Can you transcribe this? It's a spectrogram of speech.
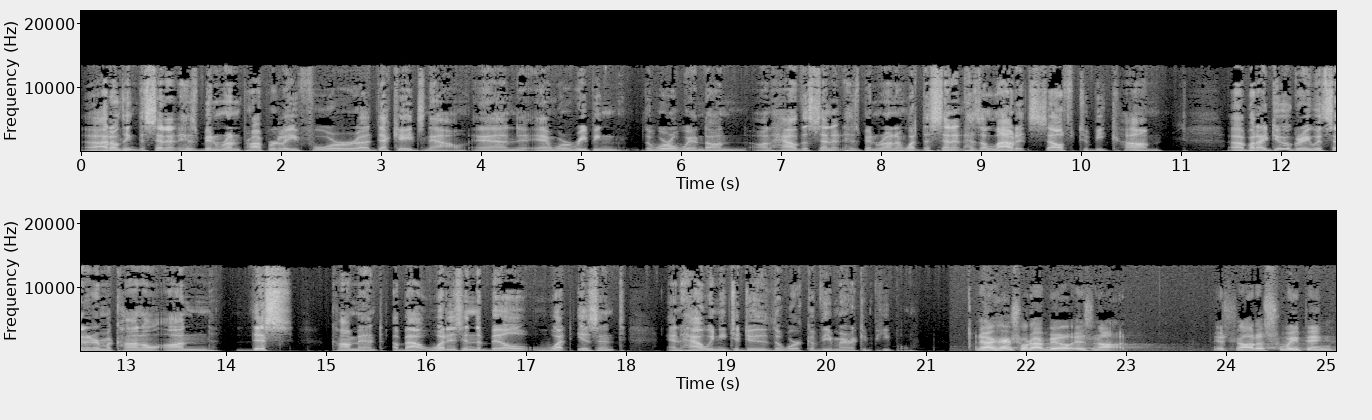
I don't think the Senate has been run properly for decades now, and and we're reaping the whirlwind on on how the Senate has been run and what the Senate has allowed itself to become. Uh, but I do agree with Senator McConnell on this comment about what is in the bill, what isn't, and how we need to do the work of the American people. Now, here's what our bill is not it's not a sweeping,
